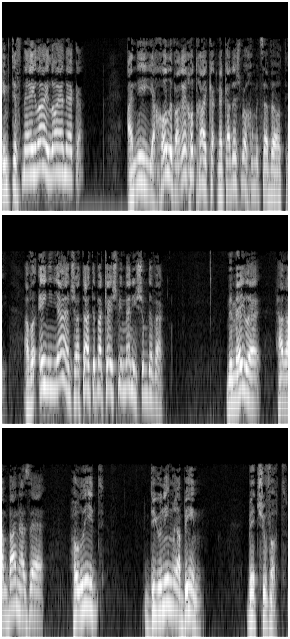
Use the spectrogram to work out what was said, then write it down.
אם תפנה אליי, לא אענקה. אני יכול לברך אותך, מהקדוש ברוך הוא מצווה אותי. אבל אין עניין שאתה תבקש ממני שום דבר. ממילא הרמב"ן הזה הוליד דיונים רבים בתשובות.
